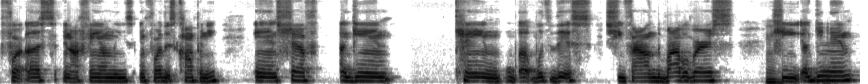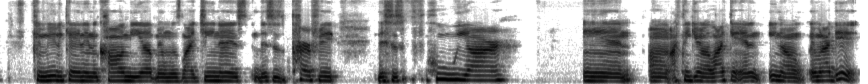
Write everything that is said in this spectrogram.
for us and our families and for this company. And Chef, again, came up with this. She found the Bible verse. Mm. She, again, communicated and called me up and was like, Gina, this is perfect. This is who we are. And um, I think you're gonna like it. And you know, and when I did,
